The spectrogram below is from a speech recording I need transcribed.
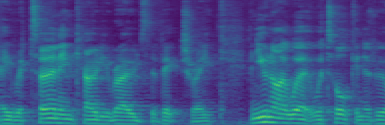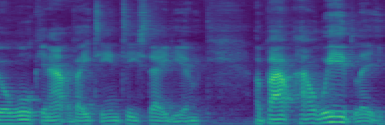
a returning Cody Rhodes the victory. And you and I were, were talking as we were walking out of AT&T Stadium about how weirdly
